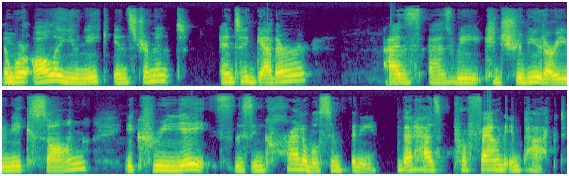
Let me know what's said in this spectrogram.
and we're all a unique instrument, and together, as as we contribute our unique song, it creates this incredible symphony that has profound impact.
